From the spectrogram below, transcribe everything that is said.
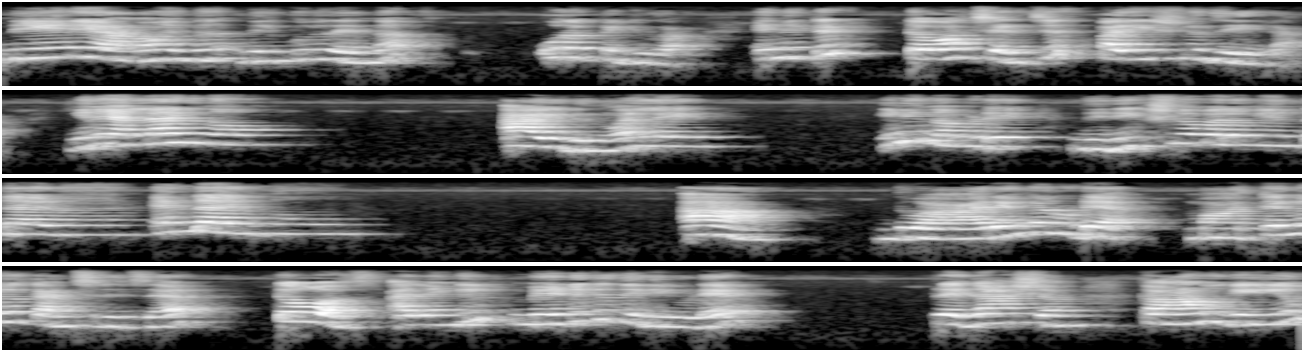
നേരെയാണോ എന്ന് നിൽക്കുന്നതെന്ന് ഉറപ്പിക്കുക. എന്നിട്ട് ടോർച്ച് അടിച്ച് പരീക്ഷണം ചെയ്യുക. ഇങ്ങനെ അല്ലായിരുന്നോ? ആയിരുന്നു അല്ലേ? ഇനി നമ്മുടെ നിരീക്ഷണ ഫലം എന്താണ്? എന്തായിരുന്നു? ആ ദ്വാരങ്ങളുടെ മാറ്റങ്ങൾക്കനുസരിച്ച് ടോർച്ച് അല്ലെങ്കിൽ മെഴുകുതിരിയുടെ പ്രകാശം കാണുകയും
